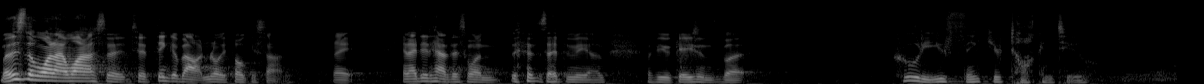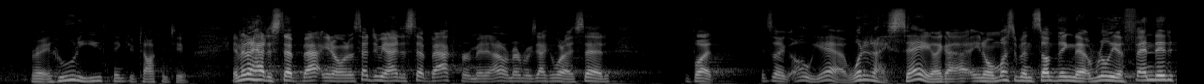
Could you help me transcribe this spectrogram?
but this is the one I want us to, to think about and really focus on, right? And I did have this one said to me on a few occasions, but who do you think you're talking to? Right? Who do you think you're talking to? And then I had to step back, you know, when it said to me, I had to step back for a minute. I don't remember exactly what I said, but it's like, oh yeah, what did I say? Like, I, you know, it must have been something that really offended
